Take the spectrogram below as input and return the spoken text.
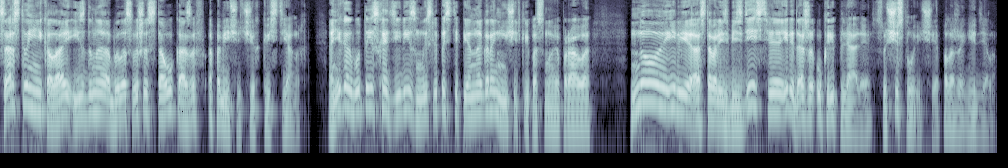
Царстве Николая издано было свыше ста указов о помещичьих крестьянах. Они как будто исходили из мысли постепенно ограничить крепостное право, но или оставались без действия, или даже укрепляли существующее положение дела.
